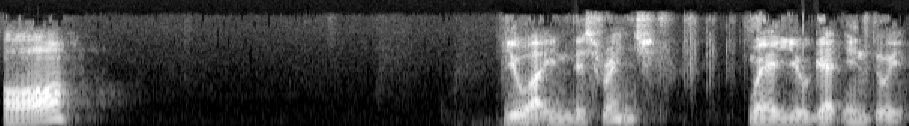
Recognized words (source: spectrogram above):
or you are in this range where you get into it.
